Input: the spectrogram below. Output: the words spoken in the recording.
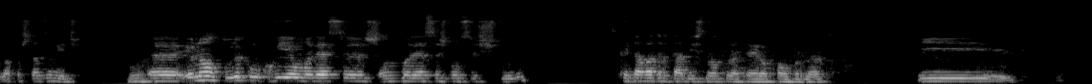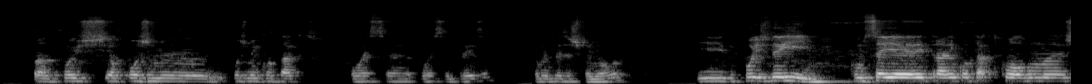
lá para os Estados Unidos. Uh, eu, na altura, concorri a uma dessas, a uma dessas bolsas de estudo. Quem estava a tratar disso na altura até era o Paulo Bernardo. E pronto, depois ele pôs-me pôs em contacto com essa, com essa empresa, é uma empresa espanhola. E depois daí comecei a entrar em contacto com algumas,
